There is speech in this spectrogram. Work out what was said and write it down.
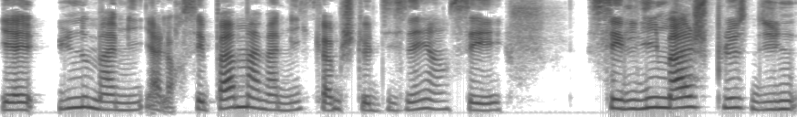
y a une mamie. Alors c'est pas ma mamie comme je te le disais. Hein, c'est c'est l'image plus d'une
